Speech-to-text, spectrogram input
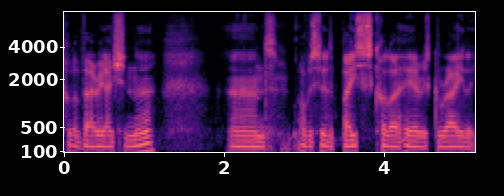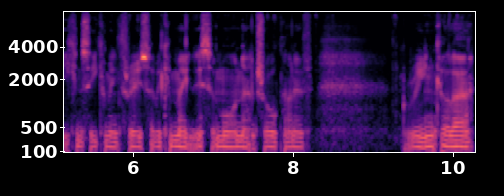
colour variation there. And obviously the base colour here is grey that you can see coming through, so we can make this a more natural kind of green colour.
